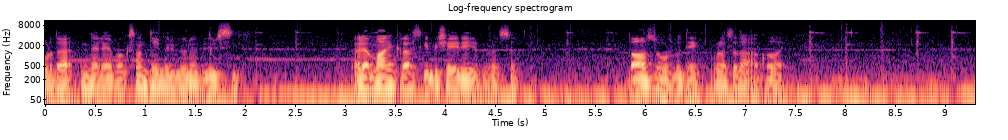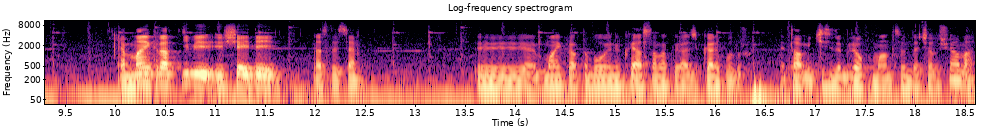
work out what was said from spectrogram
burada nereye baksan demir görebilirsin. Öyle Minecraft gibi şey değil burası. Daha zorlu değil. Burası daha kolay. Yani Minecraft gibi şey değil. Nasıl desem. Ee, yani Minecraft'ta bu oyunu kıyaslamak birazcık garip olur. E tamam ikisi de blok mantığında çalışıyor ama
